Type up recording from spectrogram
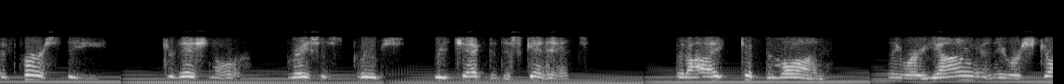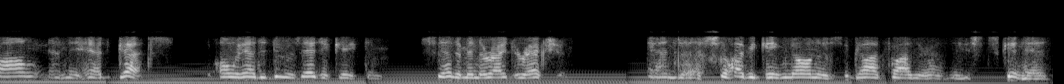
At first, the traditional racist groups rejected the skinheads, but I took them on. They were young and they were strong and they had guts. All we had to do was educate them, send them in the right direction. And uh, so I became known as the godfather of these skinheads.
